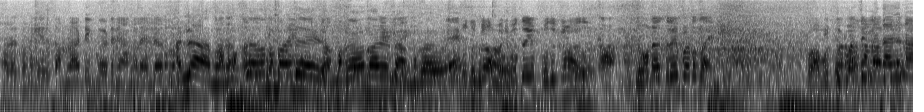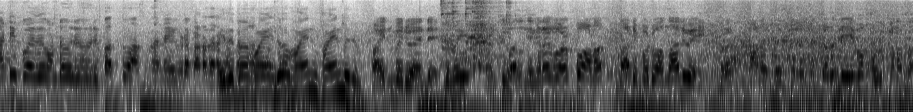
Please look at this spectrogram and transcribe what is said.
സാറേ തുടങ്ങിയത്. തമിഴ്നാട്ടിൽ പോയിട്ട് ഞങ്ങൾ എല്ലാവരും അല്ല നമുക്ക് അതൊന്നും പറഞ്ഞിട്ട് കാര്യമില്ല. നമുക്ക് അതൊന്നും അറിയണ്ട. നമുക്ക് പുതുക്കണം വരുമ്പോഴത്തേക്കും പുതുക്കണം ഇത്? അതുകൊണ്ട് എത്രയും പെട്ടെന്നേ നാട്ടിൽ പോയത് കൊണ്ട് ഒരു ഒരു പത്ത് മാസം തന്നെ ഇവിടെ കട ഇതിപ്പോ ഫൈൻ ഫൈൻ ഫൈൻ വരും. ഫൈൻ വരും അതിന്റെ. അത് നിങ്ങളുടെ കുഴപ്പമാണ്. നാട്ടിൽ പോയിട്ട് വന്നാലുമേ ഇവിടെ കച്ചവടം ചെയ്യുമ്പോൾ കുഴപ്പമുണ്ടോ?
